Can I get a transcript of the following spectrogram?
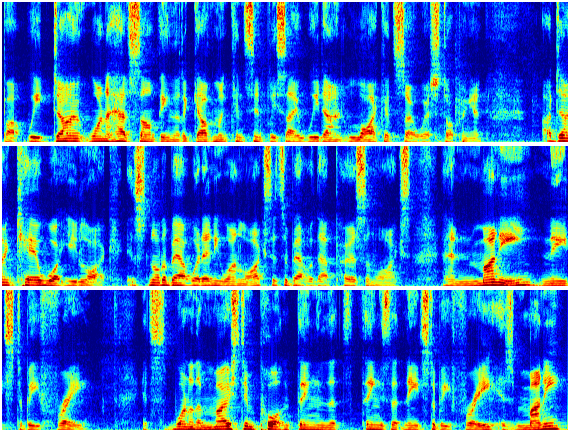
But we don't want to have something that a government can simply say, we don't like it, so we're stopping it. I don't care what you like. It's not about what anyone likes, it's about what that person likes. And money needs to be free. It's one of the most important thing that, things that needs to be free is money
